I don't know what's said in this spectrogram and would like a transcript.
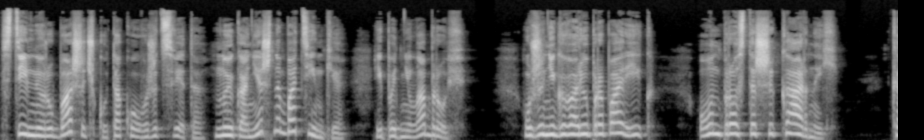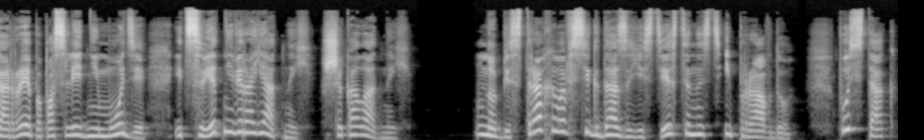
стильную рубашечку такого же цвета, ну и, конечно, ботинки, и подняла бровь. Уже не говорю про парик. Он просто шикарный. Каре по последней моде и цвет невероятный, шоколадный. Но Бестрахова всегда за естественность и правду. Пусть так.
